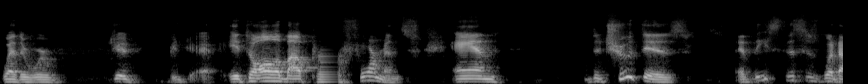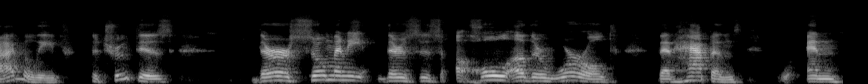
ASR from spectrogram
whether we're it's all about performance. And the truth is at least this is what i believe the truth is there are so many there's this a whole other world that happens. And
